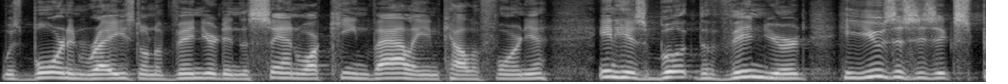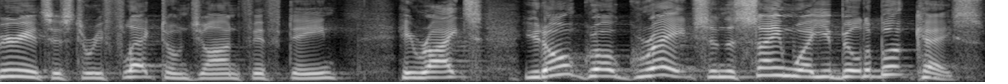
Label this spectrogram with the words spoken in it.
was born and raised on a vineyard in the San Joaquin Valley in California. In his book, The Vineyard, he uses his experiences to reflect on John 15. He writes, You don't grow grapes in the same way you build a bookcase.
